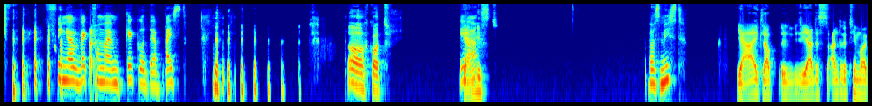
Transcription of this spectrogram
Finger weg von meinem Gecko, der beißt. Oh Gott. Ja, Ja, Mist. was Mist? Ja, ich glaube, ja, das andere Thema,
